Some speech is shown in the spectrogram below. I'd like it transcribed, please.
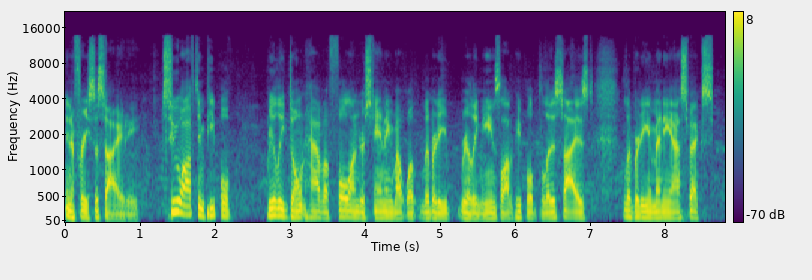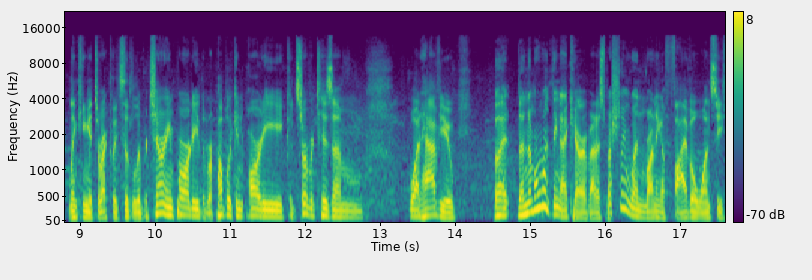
in a free society. Too often people really don't have a full understanding about what liberty really means. A lot of people have politicized liberty in many aspects, linking it directly to the Libertarian Party, the Republican Party, conservatism, what have you. But the number one thing I care about, especially when running a 501c3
